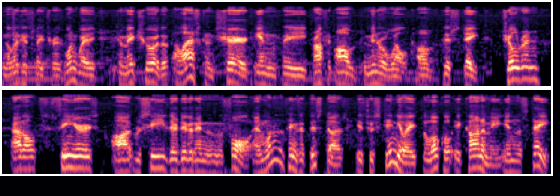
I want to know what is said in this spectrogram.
in the legislature as one way to make sure that Alaskans shared in the profit of the mineral wealth of this state. Children, adults, seniors uh, receive their dividend in the fall. And one of the things that this does is to stimulate the local economy in the state.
